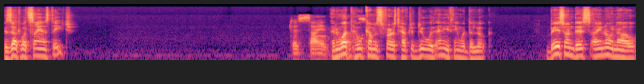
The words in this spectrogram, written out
is that what science teach Does science. and what who comes first have to do with anything with the look based on this i know now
